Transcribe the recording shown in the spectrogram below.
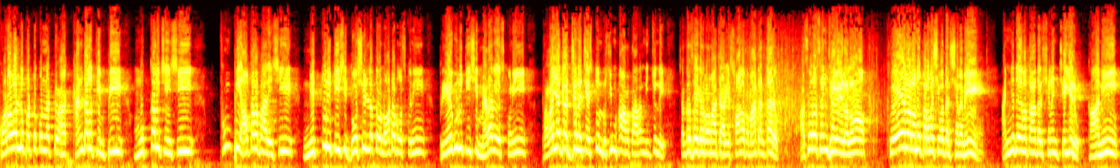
కొడవళ్ళు పట్టుకున్నట్టు ఆ కండలు తింపి ముక్కలు చేసి తుంపి అవతల పారేసి నెత్తురు తీసి దోషిళ్ళతో నోట పోసుకుని ప్రేగులు తీసి మెడ వేసుకుని ప్రళయ గర్జన చేస్తూ నృసింహావతారం నించుంది. చంద్రశేఖర పరమాచార్య స్వామి ఒక మాట అంటారు. అసుర సంధ్య వేళలో కేవలము పరమశివ దర్శనమే. అన్యదేవతా దర్శనం చెయ్యరు. కానీ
